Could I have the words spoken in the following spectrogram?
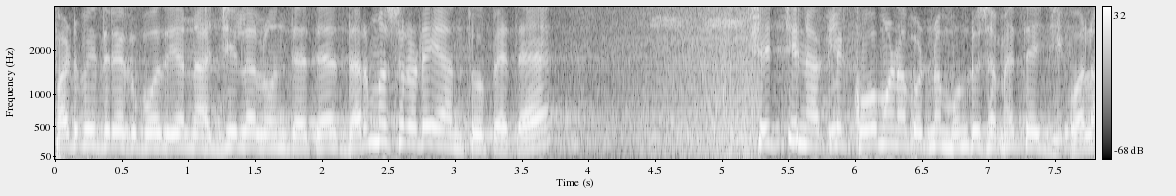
ಪಡುಬಿದ್ರೆಗ್ಬೋದು, ಎನ್ನ ಅಜ್ಜಿಲ್ಲಲ್ಲಿ ಉಂತೈತೆ. ಧರ್ಮಸ್ರೊಡೆ ಯಾನ್ ತೂಪೈತೆ. ಹೆಚ್ಚಿನ ಹಾಕ್ಲಿ ಕೋಮಣ ಬಡ್ನ ಮುಂಡು ಸಮೇತ ಇಜ್ಜಿ. ಒಲ್ಲ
